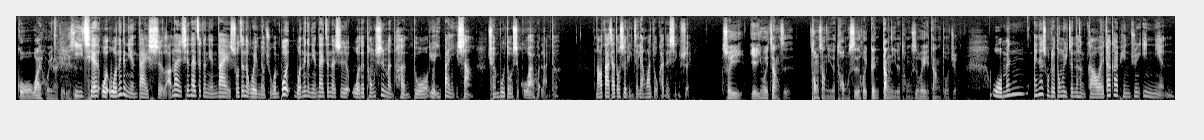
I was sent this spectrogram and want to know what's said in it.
国外回来的意思以前我我那个年代是了，那现在这个年代说真的我也没有去问，不过我那个年代真的是我的同事们很多，有一半以上全部都是国外回来的，然后大家都是领着两万多块的薪水。所以也因为这样子，通常你的同事会跟当你的同事会当多久？我们哎那时候流动率真的很高哎，大概平均一年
